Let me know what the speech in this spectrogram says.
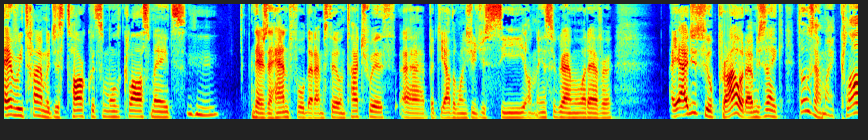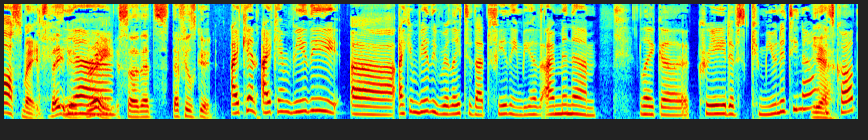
every time I just talk with some old classmates. hmm There's a handful that I'm still in touch with, uh, but the other ones you just see on Instagram or whatever. I, I just feel proud. I'm just like, those are my classmates. They did Yeah. great. So that's that feels good. I can I can really uh I can really relate to that feeling because I'm in um like a creatives community now Yeah. it's called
